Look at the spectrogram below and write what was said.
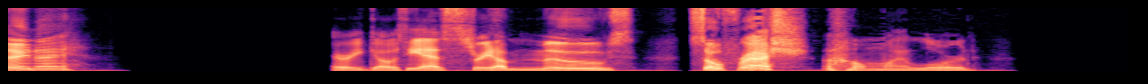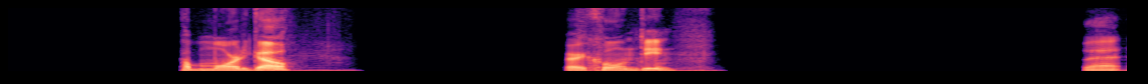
Nay. There he goes. He has straight up moves. So fresh. Oh my lord. Couple more to go. Very cool indeed. That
